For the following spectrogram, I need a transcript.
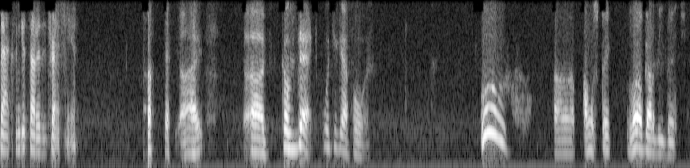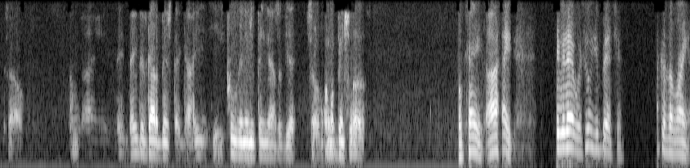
backs and gets out of the trash can. All right. Uh, Coach Deck, what you got for us? Ooh. Uh, I'm gonna stick. Love got to be benched. So I'm, I, they, they just got to bench that guy. He he's proven anything as of yet. So I'm gonna bench Love. Okay, all right. David Edwards, who you benching? Packers or Rams?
